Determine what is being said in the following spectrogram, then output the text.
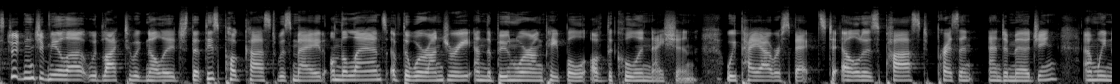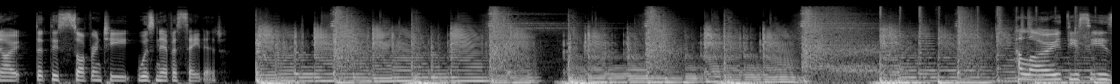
Astrid and Jamila would like to acknowledge that this podcast was made on the lands of the Wurundjeri and the Boonwurrung people of the Kulin Nation. We pay our respects to elders past, present, and emerging, and we note that this sovereignty was never ceded. Hello, this is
